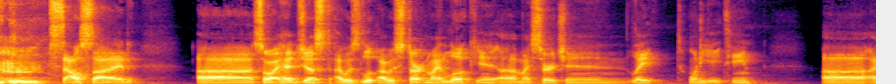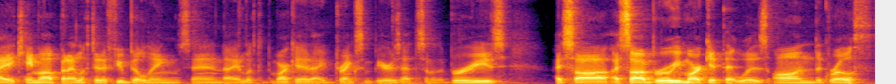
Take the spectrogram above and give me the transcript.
South Side. Uh, so I had just I was I was starting my look in, uh, my search in late 2018. Uh, I came up and I looked at a few buildings and I looked at the market. I drank some beers at some of the breweries. I saw I saw a brewery market that was on the growth,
